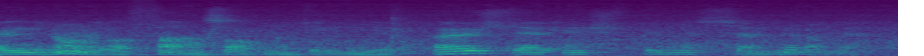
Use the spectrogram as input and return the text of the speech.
Jag har ingen aning vad fan saker och ting gör. Ja just det, jag kan springa sönder dem ja.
